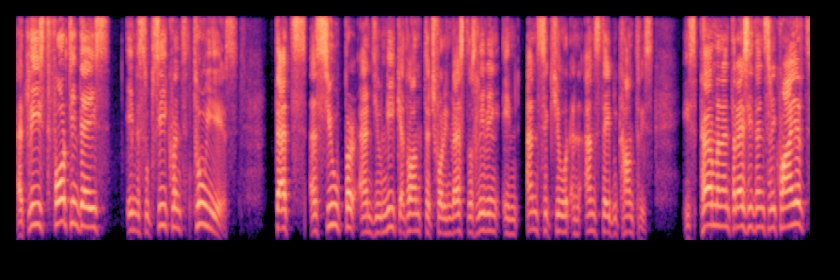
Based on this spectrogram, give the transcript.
at least 14 days in the subsequent two years. That's a super and unique advantage for investors living in unsecure and unstable countries. Is permanent residence required?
